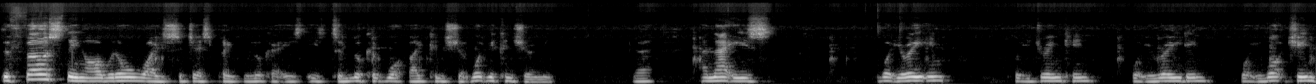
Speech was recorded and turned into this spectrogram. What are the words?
the first thing I would always suggest people look at is, is to look at what they consume, what you're consuming. Yeah. And that is what you're eating, what you're drinking, what you're reading, what you're watching,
